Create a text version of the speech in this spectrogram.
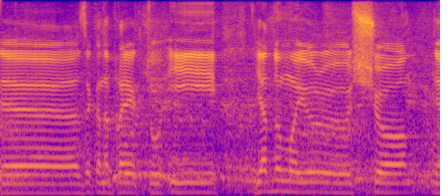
е, законопроекту. І я думаю, що е,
